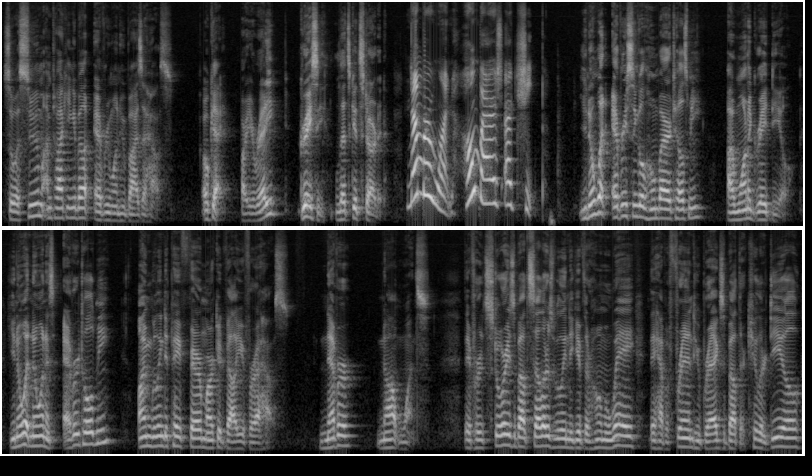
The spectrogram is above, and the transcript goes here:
So assume I'm talking about everyone who buys a house. Okay, are you ready? Gracie, let's get started. Number one, home buyers are cheap. You know what every single home buyer tells me? I want a great deal. You know what no one has ever told me? I'm willing to pay fair market value for a house. Never, not once. They've heard stories about sellers willing to give their home away. They have a friend who brags about their killer deal.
